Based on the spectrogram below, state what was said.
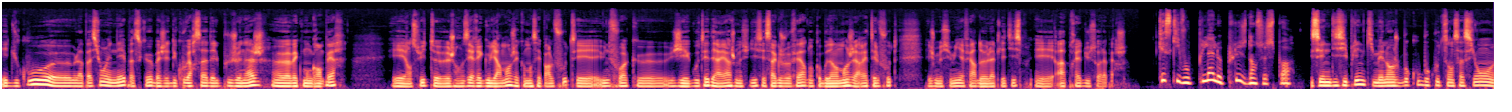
Et du coup, euh, la passion est née parce que bah, j'ai découvert ça dès le plus jeune âge euh, avec mon grand-père. Et ensuite, euh, j'en faisais régulièrement. J'ai commencé par le foot et une fois que j'y ai goûté derrière, je me suis dit c'est ça que je veux faire. Donc au bout d'un moment, j'ai arrêté le foot et je me suis mis à faire de l'athlétisme et après du saut à la perche. Qu'est-ce qui vous plaît le plus dans ce sport? C'est une discipline qui mélange beaucoup beaucoup de sensations.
